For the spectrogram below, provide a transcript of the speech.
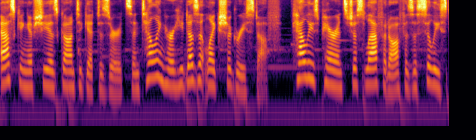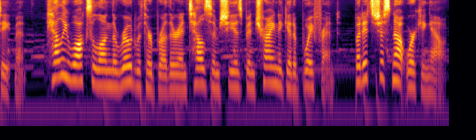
asking if she has gone to get desserts and telling her he doesn't like sugary stuff. Callie's parents just laugh it off as a silly statement. Callie walks along the road with her brother and tells him she has been trying to get a boyfriend, but it's just not working out.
